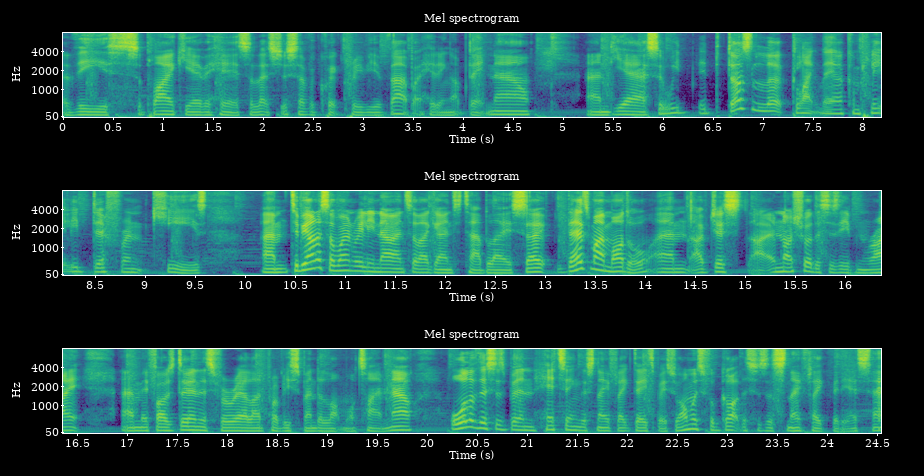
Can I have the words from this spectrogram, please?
the supply key over here. So let's just have a quick preview of that by hitting update now. And yeah, so we it does look like they are completely different keys. Um, to be honest, I won't really know until I go into Tableau. So there's my model. Um, I've just, I'm not sure this is even right. Um, if I was doing this for real, I'd probably spend a lot more time. Now, all of this has been hitting the Snowflake database. We almost forgot this was a Snowflake video. So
